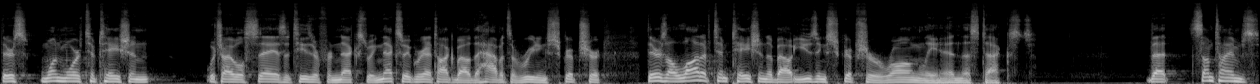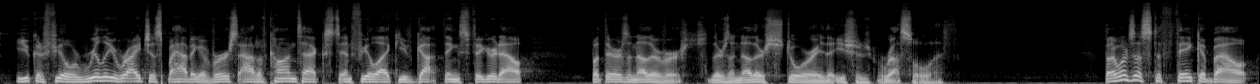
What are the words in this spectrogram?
There's one more temptation which I will say as a teaser for next week. Next week, we're going to talk about the habits of reading Scripture. There's a lot of temptation about using Scripture wrongly in this text. That sometimes you can feel really righteous by having a verse out of context and feel like you've got things figured out, but there's another verse, there's another story that you should wrestle with. But I want us to think about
